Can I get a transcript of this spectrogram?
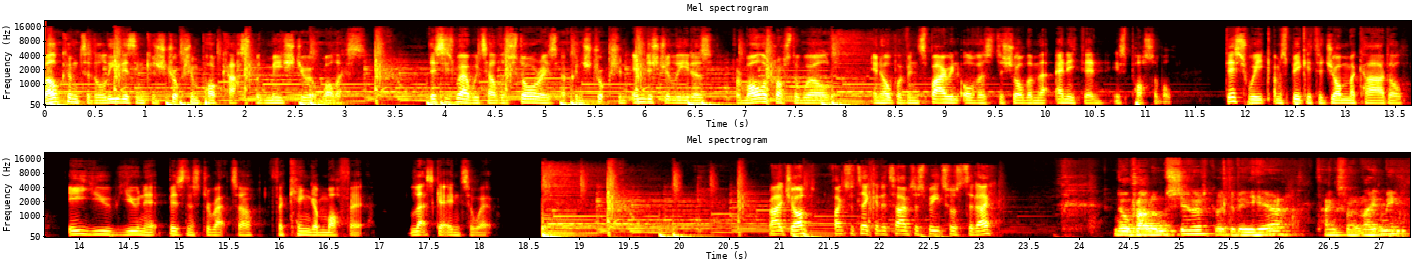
Welcome to the Leaders in Construction podcast with me, Stuart Wallace. This is where we tell the stories of construction industry leaders from all across the world in hope of inspiring others to show them that anything is possible. This week, I'm speaking to John McArdle, EU Unit Business Director for King and Moffat. Let's get into it. Right, John, thanks for taking the time to speak to us today. No problem, Stuart. Good to be here. Thanks for inviting me.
